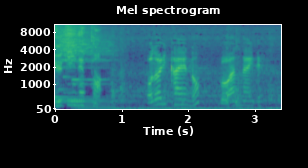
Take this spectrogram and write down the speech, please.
QTnet お乗り換えのご案内です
